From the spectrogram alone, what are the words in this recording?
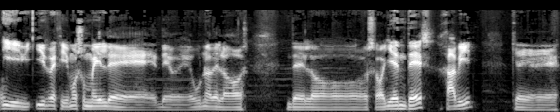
y, recibimos un mail de, uno de los, de los oyentes, Javi, que,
